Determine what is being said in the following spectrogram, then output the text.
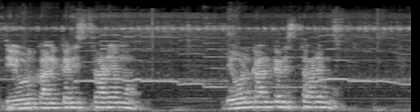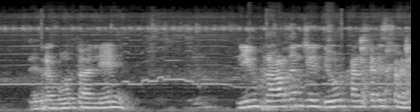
దేవుడు కనికరిస్తాడేమో. దేవుడు కనికరిస్తాడేమో. నిద్రపోతాలే నీవు ప్రార్థన చేయి దేవుడు కనికరిస్తాడు.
